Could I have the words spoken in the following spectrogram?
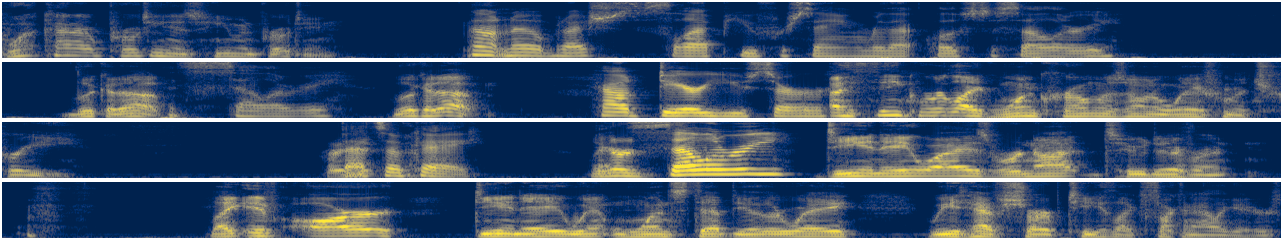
What kind of protein is human protein? I don't know, but I should slap you for saying we're that close to celery. Look it up. It's celery. Look it up. How dare you, sir? I think we're like one chromosome away from a tree. Like- That's okay. Like That's our celery. DNA wise, we're not too different. like if our DNA went one step the other way, we'd have sharp teeth like fucking alligators.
